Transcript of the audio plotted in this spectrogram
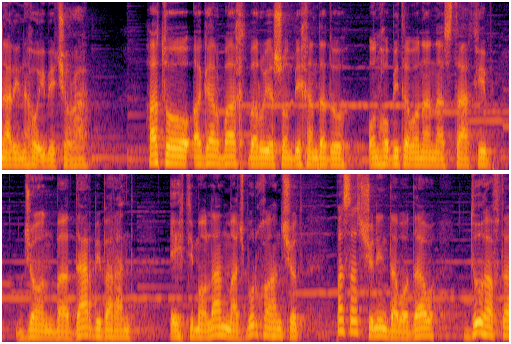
Наринаҳои бечора ҳатто агар бахт ба рӯяшон бихандаду онҳо битавонанд аз таъқиб ҷон ба дар бибаранд. Эҳтимолан маҷбур хоҳанд шуд пас аз чунин даводав ду ҳафта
